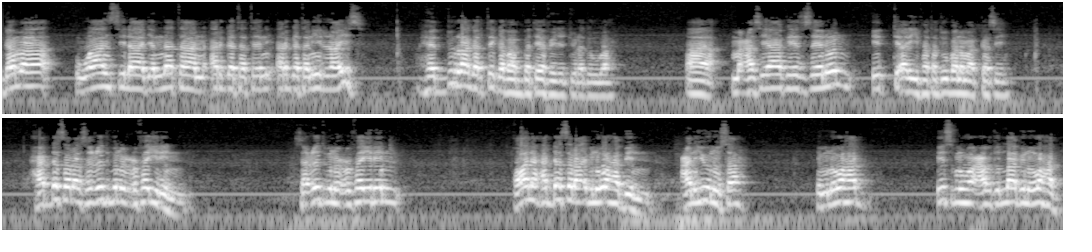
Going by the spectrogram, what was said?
gama waan silaa jannataan argataniirraayis hedduurraa gartee gabaabbatee hafe jechuudha duuba. Macasiyaa keessa seenuun itti ariifata duuba nama akkasii حدثنا سعيد بن عفير سعيد بن عفير قال حدثنا ابن وهب عن يونس ابن وهب اسمه عبد الله بن وهب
